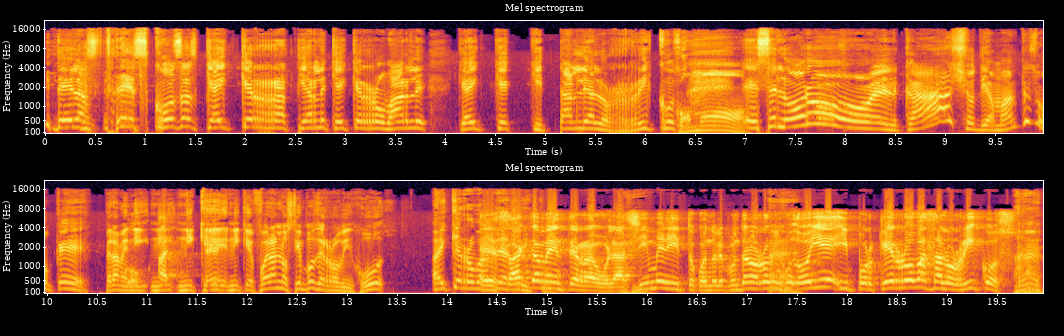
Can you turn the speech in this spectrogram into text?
de las tres cosas que hay que ratearle, que hay que robarle, que hay que quitarle a los ricos. ¿Cómo? ¿Es el oro, el cash, o diamantes o qué? Espérame, ni, ni- ni que, ni que fueran los tiempos de Robin Hood. Hay que rico. Exactamente, Raúl, así merito. Cuando le preguntaron a Robin Ah. Hood, oye, ¿y por qué robas a los ricos? Ah,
